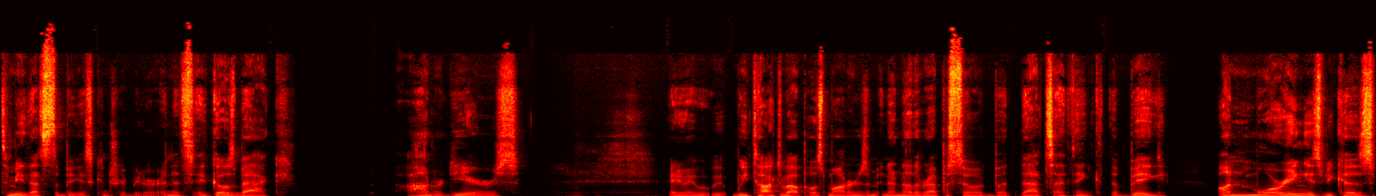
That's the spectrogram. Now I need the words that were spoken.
to me that's the biggest contributor, and it's it goes back a hundred years. Anyway, we, we talked about postmodernism in another episode, but that's I think the big unmooring is because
